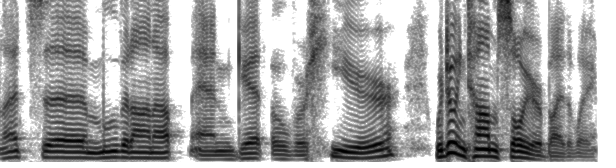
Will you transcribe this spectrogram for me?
let's uh, move it on up and get over here. We're doing Tom Sawyer, by the way.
